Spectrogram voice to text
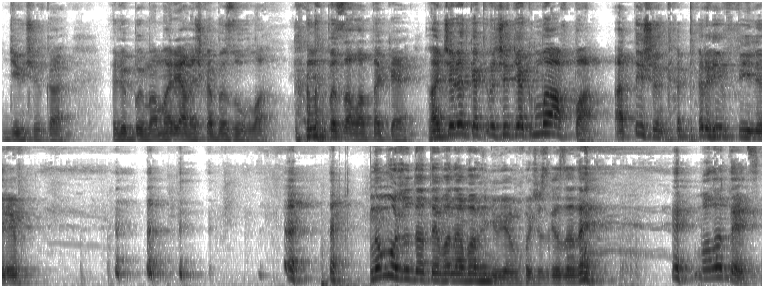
дівчинка, любима Мар'яночка без угла. Написала таке. Гончаренко кричить як мавпа, а Тишенка перевів філерів. Ну, може дати вона вогню, я вам хочу сказати. Молодець.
